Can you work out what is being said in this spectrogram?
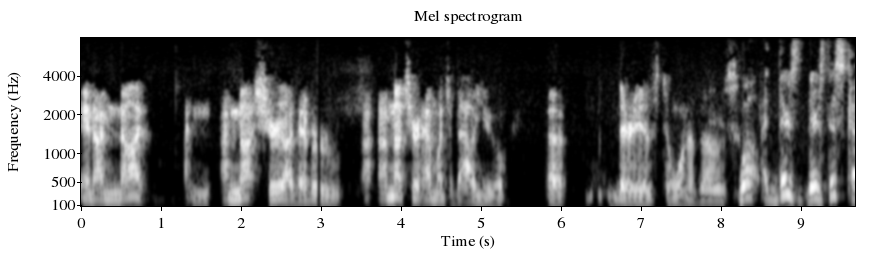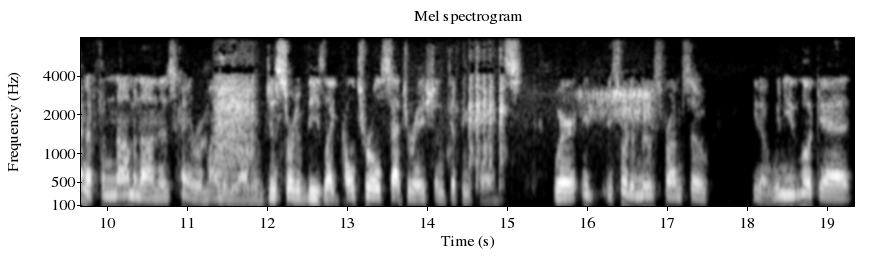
and I'm not, I'm, I'm not sure I've ever, I'm not sure how much value, uh, there is to one of those. Well, there's there's this kind of phenomenon that's kind of reminded me of, of just sort of these like cultural saturation tipping points, where it, it sort of moves from so, you know, when you look at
